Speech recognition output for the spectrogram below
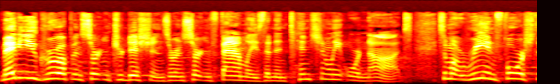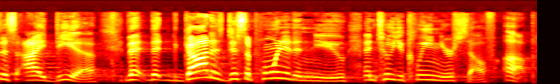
Maybe you grew up in certain traditions or in certain families that intentionally or not somewhat reinforce this idea that, that God is disappointed in you until you clean yourself up.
